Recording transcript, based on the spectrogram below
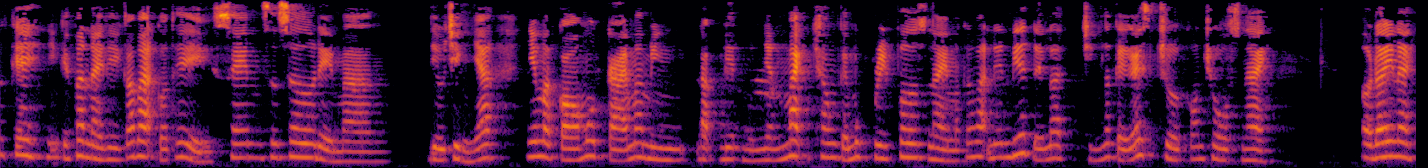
Ok, những cái phần này thì các bạn có thể xem sơ sơ để mà điều chỉnh nhá. Nhưng mà có một cái mà mình đặc biệt muốn nhấn mạnh trong cái mục Prefers này mà các bạn nên biết đấy là chính là cái Gesture Controls này. Ở đây này,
